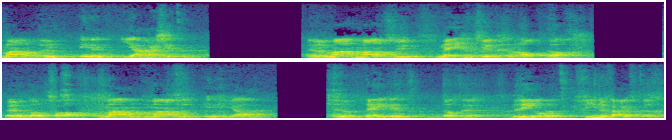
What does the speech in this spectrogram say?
maanden in een jaar zitten. En een maand duurt 29,5 dag. We hebben dan 12 maanden in een jaar. En dat betekent dat er 354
